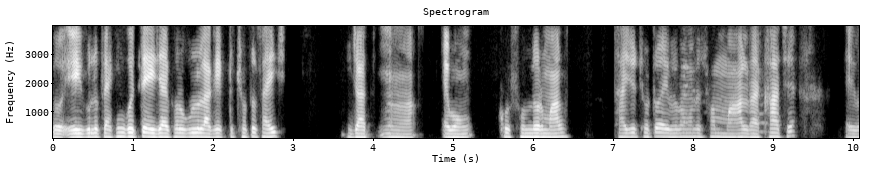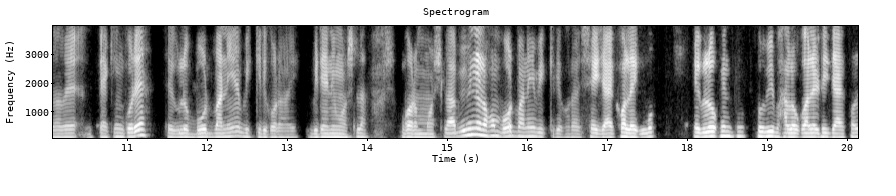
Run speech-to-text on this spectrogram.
তো এইগুলো প্যাকিং করতে এই জায়ফলগুলো লাগে একটু ছোট সাইজ যা এবং খুব সুন্দর মাল। সাইজও ছোট, এইভাবে আমাদের সব মাল রাখা আছে। এইভাবে প্যাকিং করে সেগুলো বোর্ড বানিয়ে বিক্রি করা হয়। বিরিয়ানি মশলা, গরম মশলা, বিভিন্ন রকম বোর্ড বানিয়ে বিক্রি করা হয়। সেই জায়ফল এগুলো এগুলো কিন্তু খুবই ভালো কোয়ালিটি জায়ফল।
